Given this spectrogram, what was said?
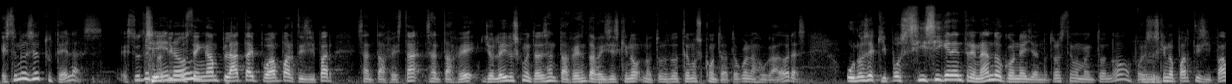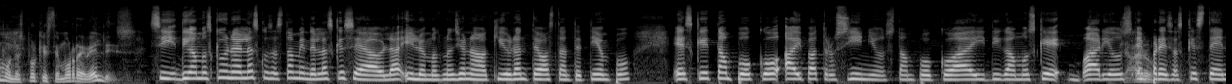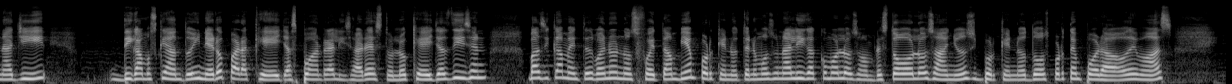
Esto no es de tutelas. Esto es de que los tengan plata y puedan participar. Santa Fe está, Santa Fe, yo leí los comentarios de Santa Fe, Santa Fe dice es que no, nosotros no tenemos contrato con las jugadoras. Unos equipos sí siguen entrenando con ellas, nosotros en este momento no. Por eso Mm. es que no participamos, no es porque estemos rebeldes. Sí, digamos que una de las cosas también de las que se habla, y lo hemos mencionado aquí durante bastante tiempo, es que tampoco hay patrocinios, tampoco hay, digamos que, varias Claro. empresas que estén allí digamos que dando dinero para que ellas puedan realizar esto. Lo que ellas dicen básicamente es, bueno, nos fue tan bien porque no tenemos una liga como los hombres todos los años y porque no dos por temporada o demás.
